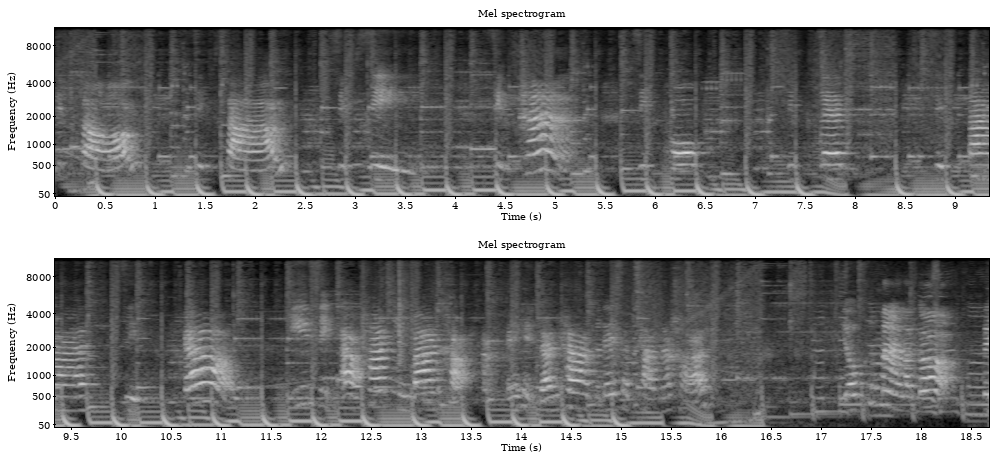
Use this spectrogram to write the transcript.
12 13 14 15 16 17 18 19 ข้างนี้บ้างค่ะอะให้เห็นด้านข้างจะได้ชัดๆนะคะ ยกขึ้นมาแล้วก็เกร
